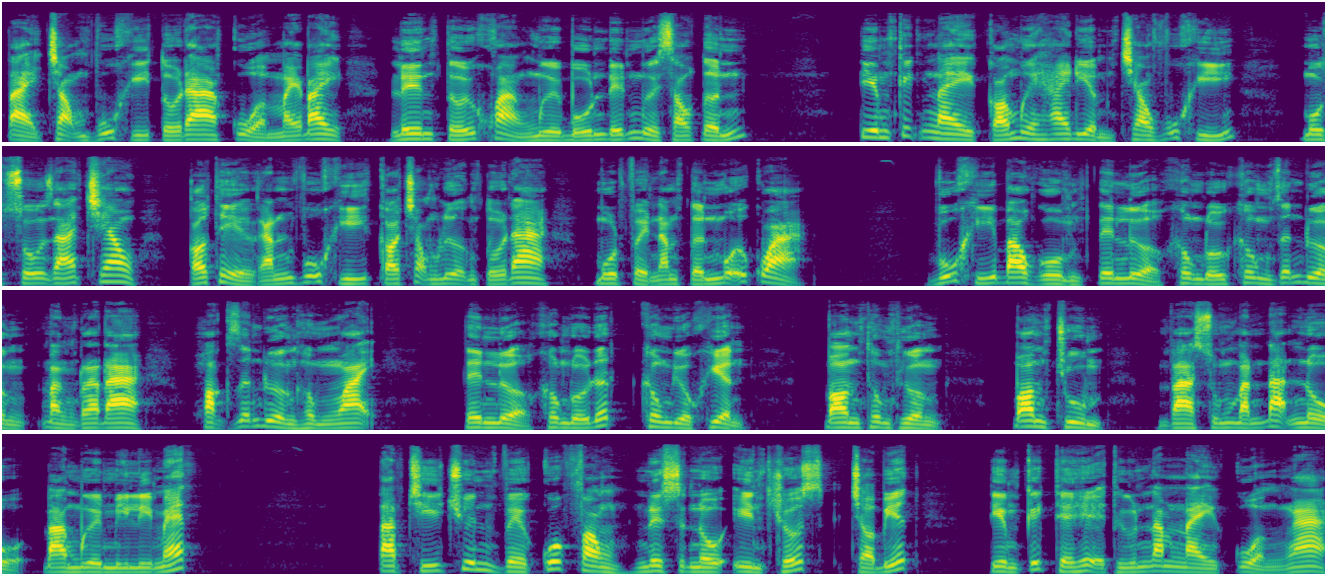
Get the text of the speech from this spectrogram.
tải trọng vũ khí tối đa của máy bay lên tới khoảng 14 đến 16 tấn. Tiêm kích này có 12 điểm treo vũ khí, một số giá treo có thể gắn vũ khí có trọng lượng tối đa 1,5 tấn mỗi quả. Vũ khí bao gồm tên lửa không đối không dẫn đường bằng radar hoặc dẫn đường hồng ngoại, tên lửa không đối đất không điều khiển, bom thông thường, bom chùm và súng bắn đạn nổ 30mm. Tạp chí chuyên về quốc phòng National Interest cho biết tiêm kích thế hệ thứ năm này của Nga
